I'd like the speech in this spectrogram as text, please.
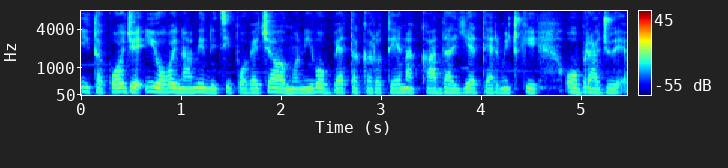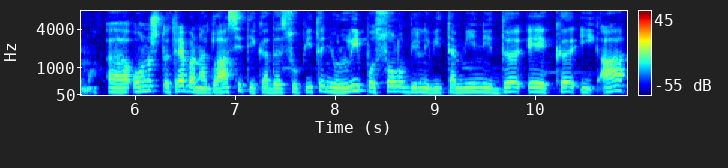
i takođe i ovoj namirnici povećavamo nivo beta karotena kada je termički obrađujemo. E, ono što treba naglasiti kada su u pitanju liposolubilni vitamini D, E, K i A,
